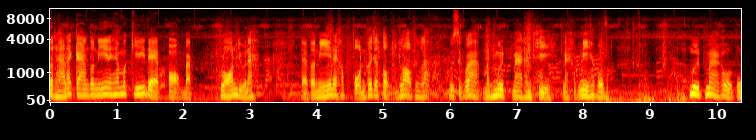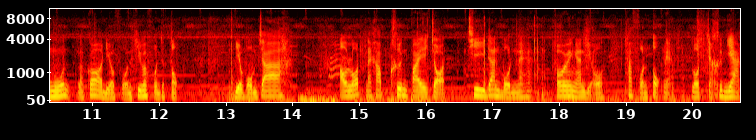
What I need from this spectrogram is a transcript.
สถานการณ์ตอนนี้นะฮะเมื่อกี้แดดออกแบบร้อนอยู่นะ แต่ตอนนี้นะครับฝนก็จะตกอีกรอบหนึ่งละ รู้สึกว่ามันมืดมาทันทีนะครับ นี่ครับผม มืดมากครับผมตรงนู้น แล้วก็เดี๋ยวฝนคิดว่าฝนจะตก เดี๋ยวผมจะเอารถนะครับ ขึ้นไปจอดที่ด้านบนนะฮะ เพราะว่าไม่งั้นเดี๋ยวถ้าฝนตกเนี่ยรถจะขึ้นยาก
